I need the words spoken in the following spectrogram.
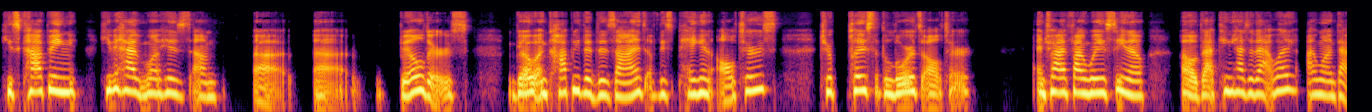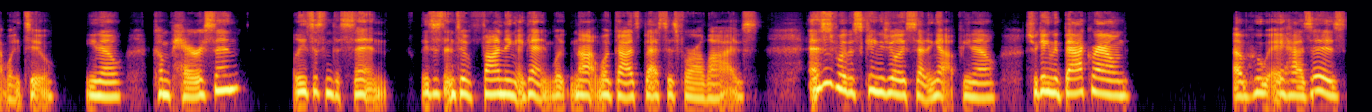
he's copying, he even had one of his um, uh, uh, builders go and copy the designs of these pagan altars to replace the Lord's altar and try and find ways to, you know, oh, that king has it that way. I want it that way too. You know, comparison leads us into sin, leads us into finding again what not what God's best is for our lives. And this is where this king is really setting up, you know. So we're getting the background of who Ahaz is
